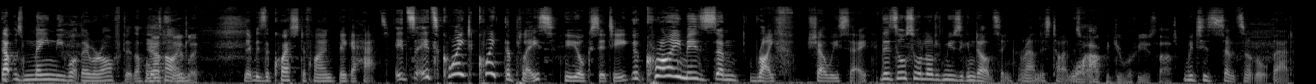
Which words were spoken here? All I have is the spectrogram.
That was mainly what they were after the whole Yeah, time. absolutely. It was a quest to find bigger hats. It's it's quite quite the place, New York City. Crime is um, rife, shall we say. There's also a lot of music and dancing around this time as Well, well. how could you refuse that? Which is so it's not all bad.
